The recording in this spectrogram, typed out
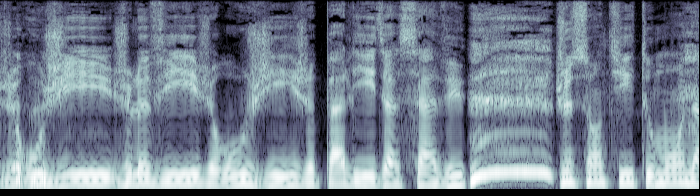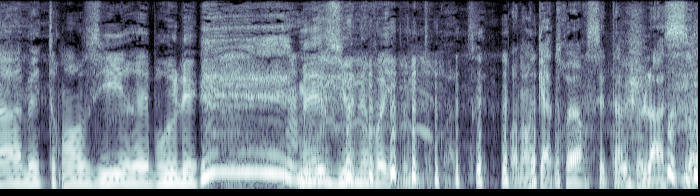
je rougis, je le vis, je rougis, je pâlis à sa vue. Je sentis tout mon âme étransir et brûler. Mes yeux ne voyaient pas. Pendant 4 heures, c'est un peu lassant.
